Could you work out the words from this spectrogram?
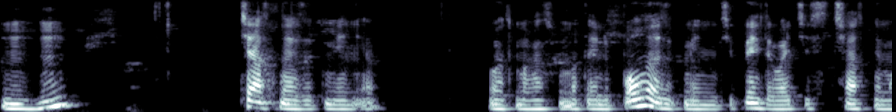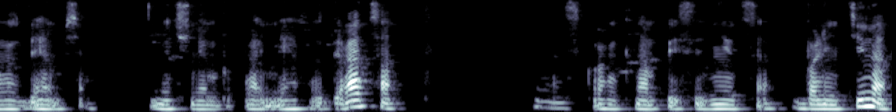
Угу. Частное затмение. Вот мы рассмотрели полное затмение, теперь давайте с частным разберемся. Начнем, по крайней мере, разбираться. Скоро к нам присоединится Валентина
